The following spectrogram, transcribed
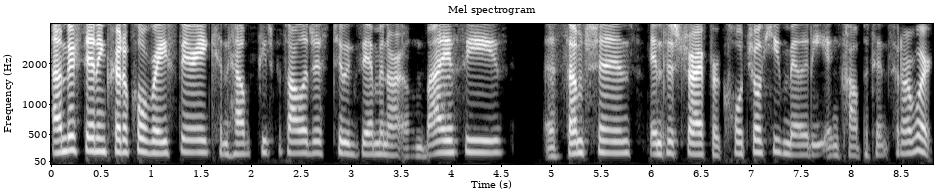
understanding critical race theory can help speech pathologists to examine our own biases, assumptions, and to strive for cultural humility and competence in our work.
